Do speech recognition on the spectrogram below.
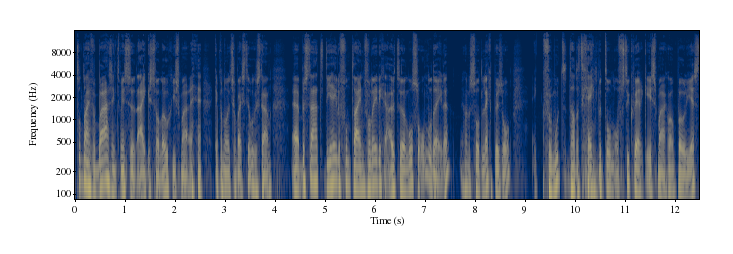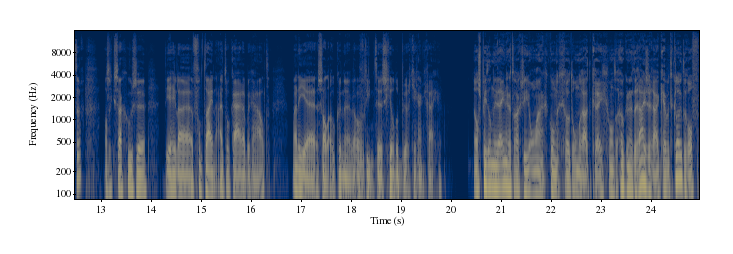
tot mijn verbazing, tenminste eigenlijk is het wel logisch, maar ik heb er nooit zo bij stilgestaan. bestaat die hele fontein volledig uit losse onderdelen. Gewoon een soort legpuzzel. Ik vermoed dat het geen beton of stukwerk is, maar gewoon polyester. Als ik zag hoe ze die hele fontein uit elkaar hebben gehaald. Maar die zal ook een welverdiend schilderbeurtje gaan krijgen. Als Spiedel niet de enige attractie die onaangekondigd groot onderhoud kreeg. Want ook in het Reizenrijk hebben we het Kleuterhof.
